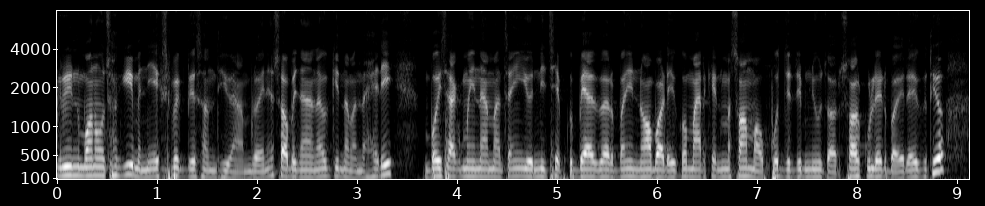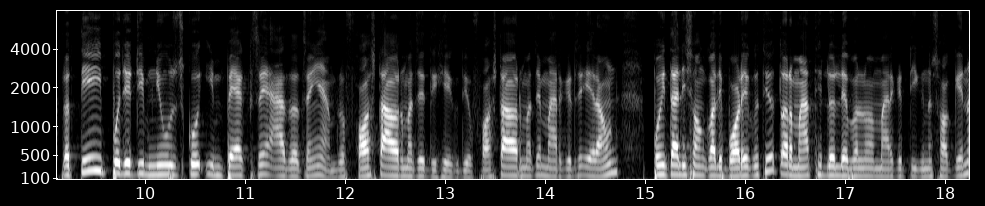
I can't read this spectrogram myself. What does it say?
ग्रिन बनाउँछ कि भन्ने एक्सपेक्टेसन थियो हाम्रो होइन? सबैजनाको किन भन्दाखेरि वैशाख महिनामा चाहिँ यो निक्षेपको ब्याज दर पनि नबढेको मार्केटमा सम पोजिटिभ न्युजहरू सर्कुलेट भइरहेको थियो र त्यही पोजिटिभ न्युजको इम्प्याक्ट चाहिँ आज चाहिँ हाम्रो फर्स्ट आवरमा चाहिँ देखिएको थियो। फर्स्ट आवरमा चाहिँ मार्केट चाहिँ एराउन्ड पैँतालिस अङ्कले बढेको थियो तर माथिल्लो लेभलमा मार्केट टिक्न सकेन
